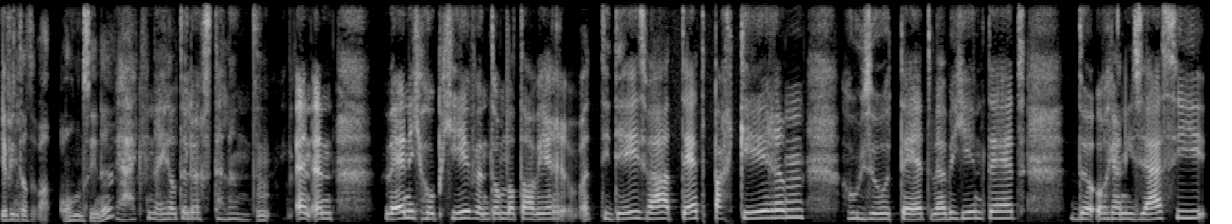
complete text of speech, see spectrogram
Je vindt dat wat onzin, hè? Ja, ik vind dat heel teleurstellend. En, en weinig hoopgevend, omdat dat weer het idee is, wa, tijd parkeren. Hoezo tijd? We hebben geen tijd. De organisatie,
